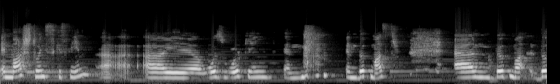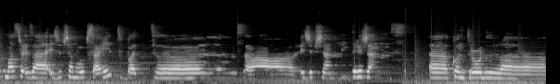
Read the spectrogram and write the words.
In March 2016, uh, I was working in in Dotmasr, and Dotmasr is an Egyptian website, but uh, Egyptian intelligence uh, control uh,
